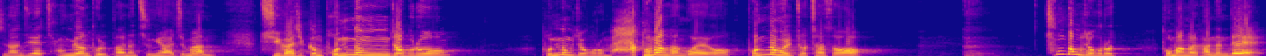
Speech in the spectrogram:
지난주에 정면 돌파는 중요하지만 쥐가 지금 본능적으로 본능적으로 막 도망간 거예요. 본능을 쫓아서 충동적으로 도망을 갔는데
